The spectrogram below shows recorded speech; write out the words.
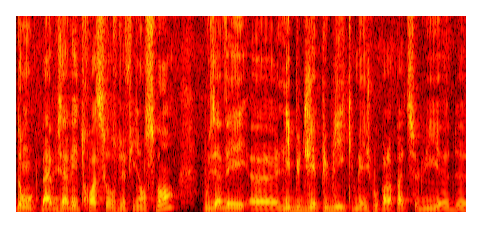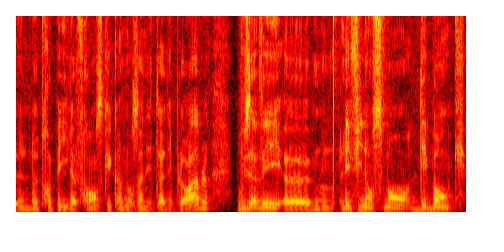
Donc, bah, vous avez trois sources de financement. Vous avez euh, les budgets publics, mais je ne vous parle pas de celui euh, de notre pays, la France, qui est quand même dans un état déplorable. Vous avez euh, les financements des banques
